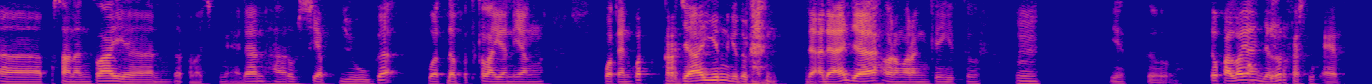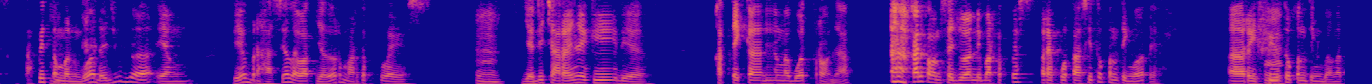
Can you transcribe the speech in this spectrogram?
uh, pesanan klien, macamnya. Dan harus siap juga buat dapet klien yang quote and quote kerjain gitu kan. Ada-ada aja orang-orang kayak gitu. Hmm. Gitu. Itu kalau yang okay. jalur Facebook Ads. Tapi hmm. temen gue ada juga yang dia berhasil lewat jalur marketplace. Hmm. Jadi caranya gini dia, ketika dia ngebuat produk, kan kalau misalnya jualan di marketplace, reputasi itu penting banget ya. Uh, review itu hmm. penting banget.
